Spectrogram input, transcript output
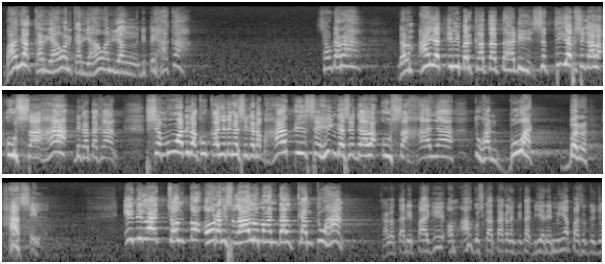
Banyak karyawan-karyawan yang di PHK. Saudara, dalam ayat ini berkata tadi, setiap segala usaha dikatakan, semua dilakukannya dengan segenap hati sehingga segala usahanya Tuhan buat berhasil. Inilah contoh orang selalu mengandalkan Tuhan. Kalau tadi pagi Om Agus katakan dalam kitab Yeremia pasal 17,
